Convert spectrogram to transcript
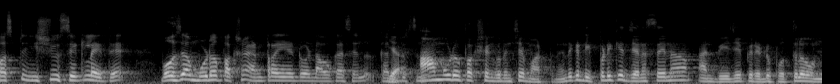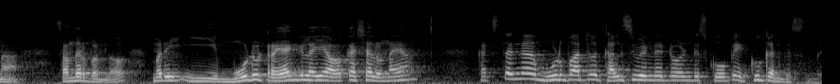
ఫస్ట్ ఇష్యూ సెటిల్ అయితే బహుశా మూడో పక్షం ఎంటర్ అయ్యేటువంటి అవకాశాలు కనిపిస్తున్నాయి. ఆ మూడో పక్షం గురించే మాట్లాడుతుంది ఎందుకంటే ఇప్పటికే జనసేన అండ్ బీజేపీ రెండు పొత్తులో ఉన్న సందర్భంలో మరి ఈ మూడు ట్రయాంగిల్ అయ్యే అవకాశాలు ఉన్నాయా? ఖచ్చితంగా మూడు పార్టీలు కలిసి వెళ్ళేటువంటి స్కోప్ ఎక్కువ కనిపిస్తుంది.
